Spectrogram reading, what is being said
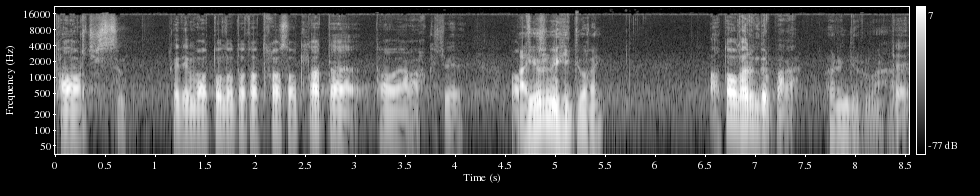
тоо орж ирсэн. Тэгэхээр энэ бодвол одоо тодорхой судалгаатай тоо байгаа гэж би А ер нь хэд байгаа юм? Одоо бол 24 байгаа. 24 аа. Тий.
